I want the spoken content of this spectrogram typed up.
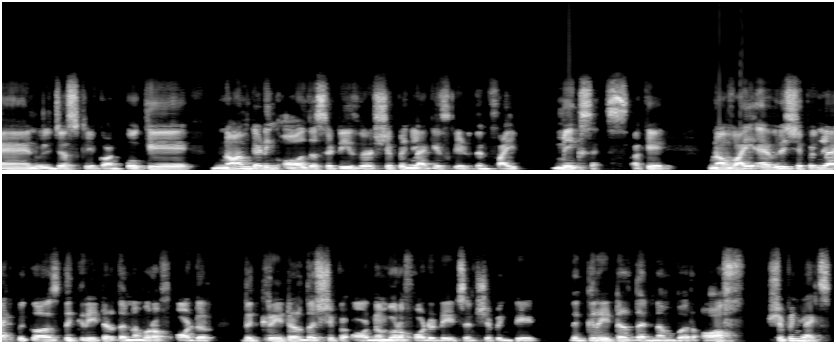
And we'll just click on OK. Now I'm getting all the cities where shipping lag is greater than five. Makes sense. Okay. Now why average shipping lag? Because the greater the number of order, the greater the ship or number of order dates and shipping date, the greater the number of shipping lags.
